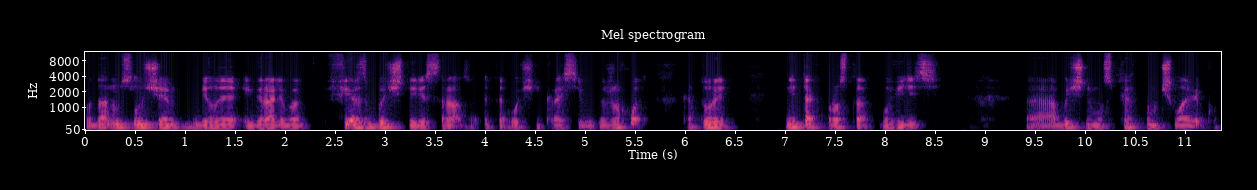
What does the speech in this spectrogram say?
в данном случае белые играли бы ферзь b4 сразу. Это очень красивый тоже ход, который не так просто увидеть э, обычному смертному человеку.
